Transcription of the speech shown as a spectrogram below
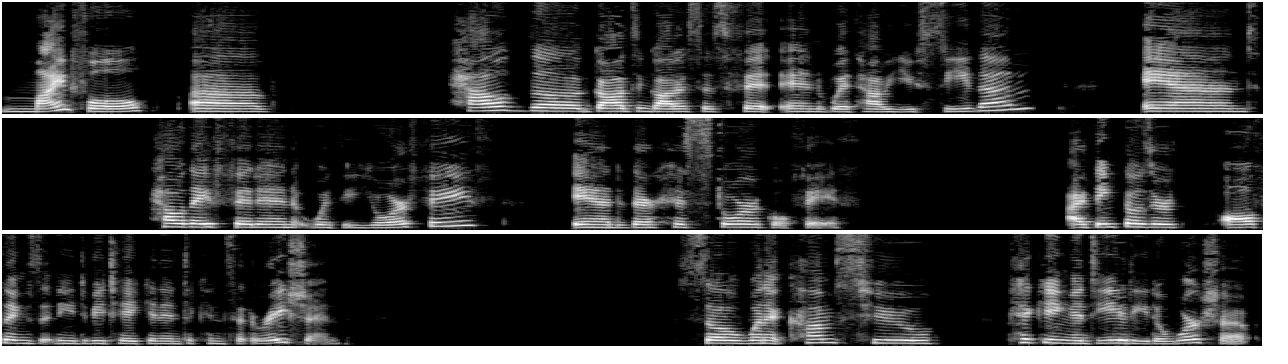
mindful of how the gods and goddesses fit in with how you see them and how they fit in with your faith and their historical faith. I think those are all things that need to be taken into consideration. So when it comes to picking a deity to worship,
